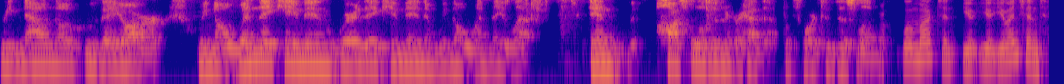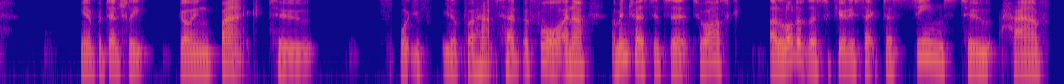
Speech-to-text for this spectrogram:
we now know who they are. We know when they came in, where they came in, and we know when they left. And hospitals have never had that before to this level. Well, Martin, you, you, you mentioned, you know, potentially going back to what you you know perhaps had before. And I, I'm interested to to ask. A lot of the security sector seems to have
